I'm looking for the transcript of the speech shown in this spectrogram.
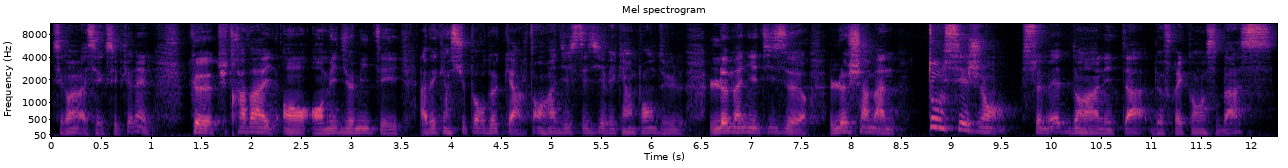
C'est quand même assez exceptionnel. Que tu travailles en, médiumité, avec un support de carte, en radiesthésie avec un pendule, le magnétiseur, le chaman, tous ces gens se mettent dans un état de fréquence basse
